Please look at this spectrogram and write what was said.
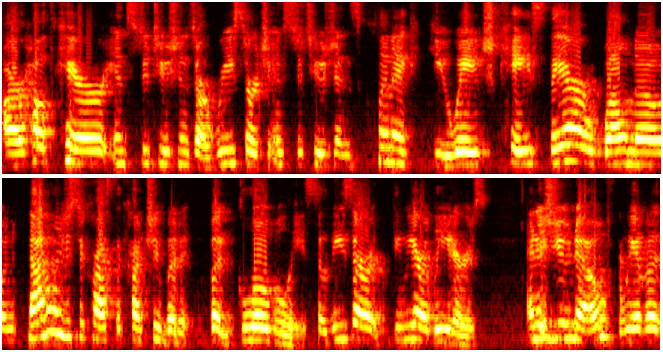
Our healthcare institutions, our research institutions, clinic, UH, case, they are well known not only just across the country but but globally. So these are we are leaders. And as you know, we have a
